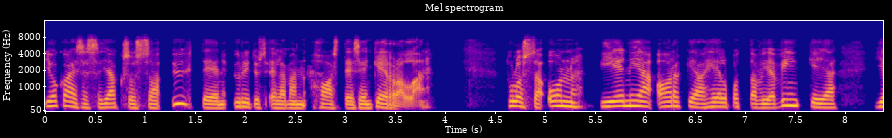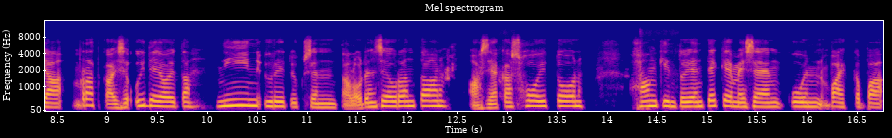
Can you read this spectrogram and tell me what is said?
jokaisessa jaksossa yhteen yrityselämän haasteeseen kerrallaan. Tulossa on pieniä arkea helpottavia vinkkejä ja ratkaisuideoita niin yrityksen talouden seurantaan, asiakashoitoon, hankintojen tekemiseen kuin vaikkapa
